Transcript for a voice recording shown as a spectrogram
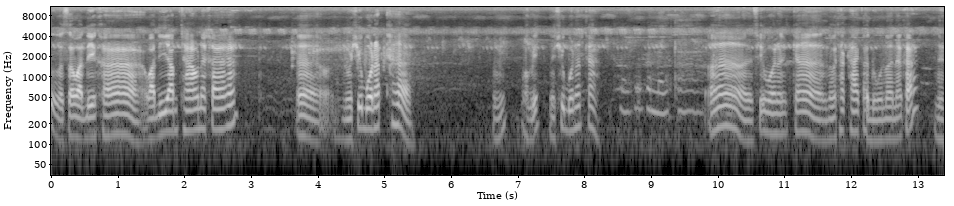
อ สวัสดีค่ะสวัสดียามเช้านะคะ เออ หนูชื่อโบนัสค่ะอืมบอกดิหนูชื่อโบนัสค่ะไม่ใช่คนนั้นค่ะอ่าชื่อโบนัสค่ะหนูทักทายกับหนูหน่อยนะคะเนี่ย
